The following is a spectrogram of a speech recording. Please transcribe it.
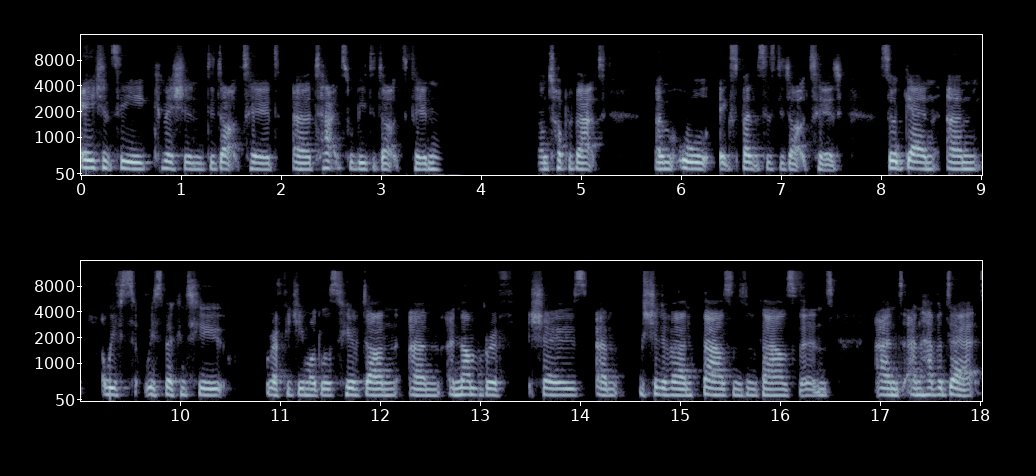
agency commission deducted uh, tax will be deducted on top of that um, all expenses deducted. So again um, we've we've spoken to refugee models who have done um, a number of shows, um, should have earned thousands and thousands, and and have a debt.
